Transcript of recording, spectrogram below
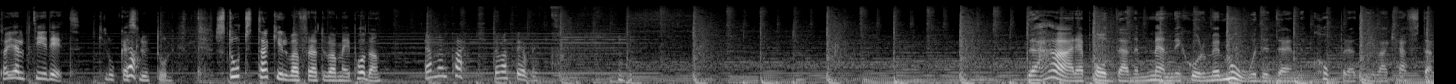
Ta hjälp tidigt. Kloka ja. slutord. Stort tack Ylva för att du var med i podden. Ja men tack, det var trevligt. Det här är podden Människor med mod, den kooperativa kraften.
